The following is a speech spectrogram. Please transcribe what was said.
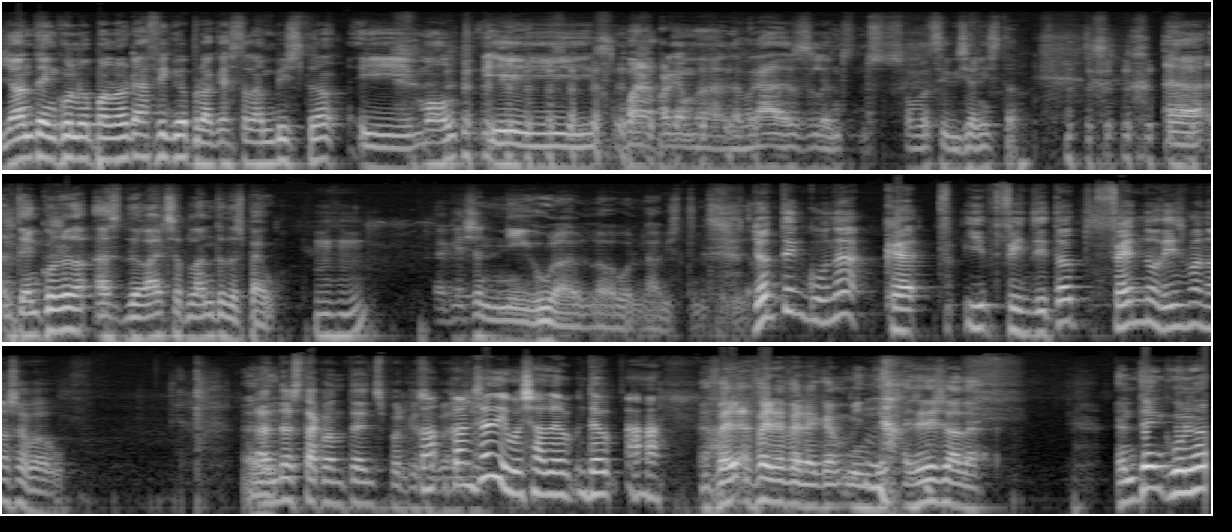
Jo en tenc una pornogràfica, però aquesta l'han vista, i molt, i... bueno, perquè me- de vegades som exhibicionista. Uh, en tenc una de baix la planta d'espeu. Mhm. Aquesta ningú l'ha- vist en sa vida. Jo en tinc una que i fins i tot fent nudisme no se veu. Eh. Han d'estar contents perquè Com, com se diu això de... de... Ah, Espera, espera, espera, que m'inter- és això de... En tenc una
